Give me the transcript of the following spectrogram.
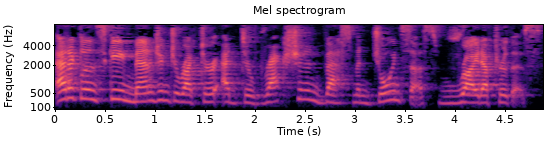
Ed Egilinsky, Managing Director at Direxion Investment, joins us right after this.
